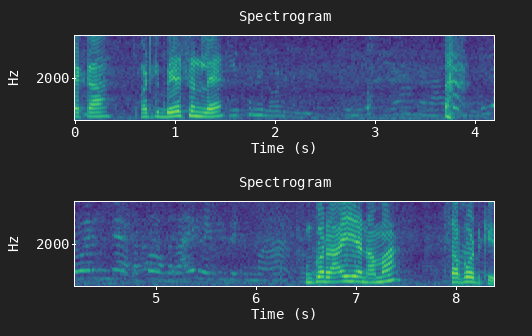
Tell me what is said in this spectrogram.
లెక్క వాటికి బేస్ నిలబడదు. ఇంకో రాయి అమ్మా? సపోర్ట్కి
